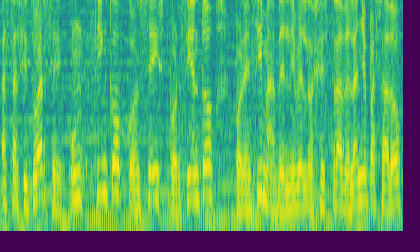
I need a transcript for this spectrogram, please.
hasta situarse un 5,6% por encima del nivel registrado el año pasado,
